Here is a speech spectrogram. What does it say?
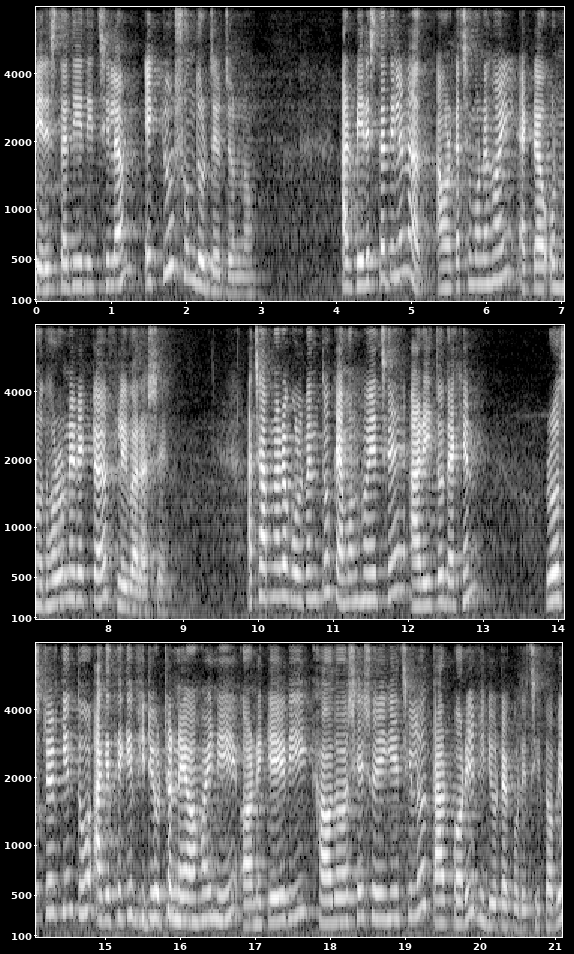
বেরেস্তা দিয়ে দিচ্ছিলাম, একটু সৌন্দর্যের জন্য। আর বেরেস্তা দিলে না, আমার কাছে মনে হয় একটা অন্য ধরনের একটা ফ্লেভার আসে। আচ্ছা আপনারা বলবেন তো কেমন হয়েছে? আর এই তো দেখেন, রোস্টের কিন্তু আগে থেকে ভিডিওটা নেওয়া হয়নি, অনেকেরই খাওয়া দাওয়া শেষ হয়ে গিয়েছিল, তারপরে ভিডিওটা করেছি, তবে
